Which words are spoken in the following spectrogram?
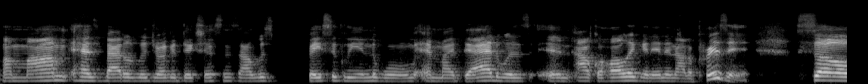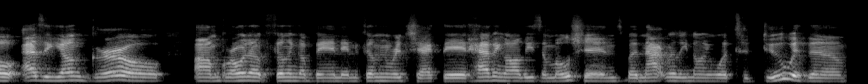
My mom has battled with drug addiction since I was basically in the womb and my dad was an alcoholic and in and out of prison. So as a young girl, um, growing up feeling abandoned, feeling rejected, having all these emotions, but not really knowing what to do with them,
